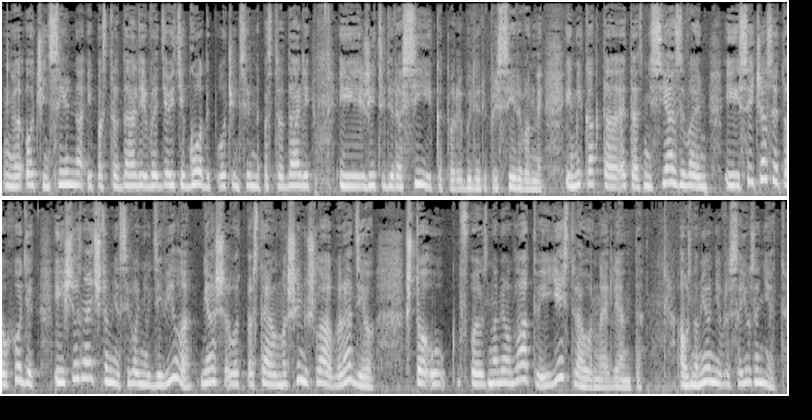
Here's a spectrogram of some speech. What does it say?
э, очень сильно и пострадали, в эти годы очень сильно пострадали и жители России, которые были репрессированы. И мы как-то это не связываем и сейчас это уходит. И еще, знаете, что меня сегодня удивило? Я вот поставила машину, шла в радио, что у знамен Латвии есть траурная лента, а у знамен Евросоюза нет.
